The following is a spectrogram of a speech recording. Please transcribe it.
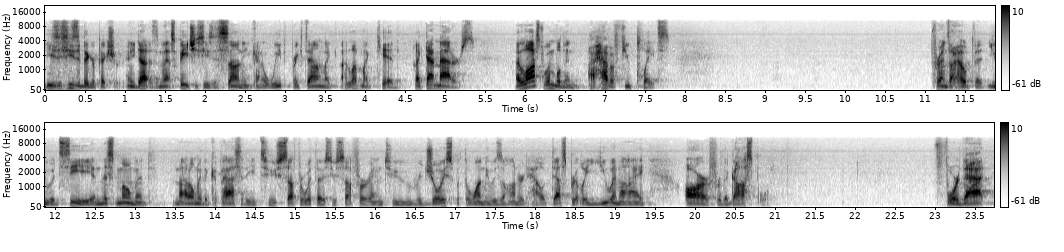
He sees a bigger picture, and he does. In that speech, he sees his son, he kind of weeps, breaks down, like, I love my kid. Like, that matters. I lost Wimbledon. I have a few plates. Friends, I hope that you would see in this moment not only the capacity to suffer with those who suffer and to rejoice with the one who is honored, how desperately you and I are for the gospel, for that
